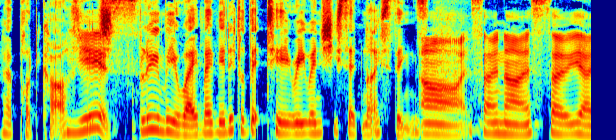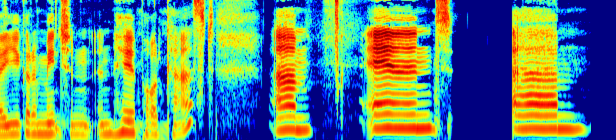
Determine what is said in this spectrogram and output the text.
her podcast. Yes, blew me away. Made me a little bit teary when she said nice things. Oh, it's so nice. So yeah, you got to mention in her podcast. Um, and um,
